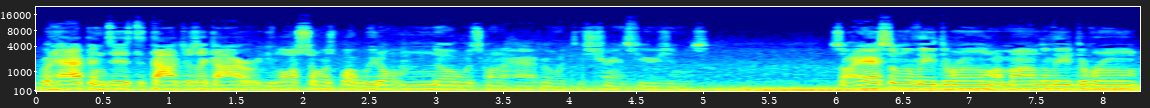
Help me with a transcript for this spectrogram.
what happens is the doctor's like, "I, you lost so much blood. We don't know what's going to happen with these transfusions." So I asked them to leave the room. My mom to leave the room,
